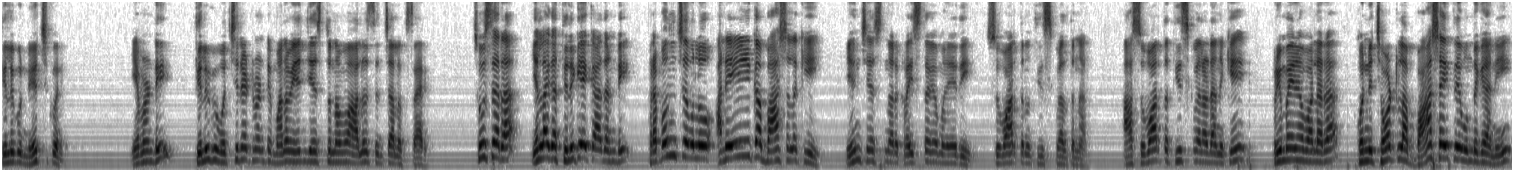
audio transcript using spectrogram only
తెలుగు నేర్చుకొని. ఏమండి? తెలుగు వచ్చినటువంటి మనం ఏం చేస్తున్నామో ఆలోచించాలి ఒకసారి. చూసారా? ఇలాగ తెలుగే కాదండి. ప్రపంచంలో అనేక భాషలకి ఏం చేస్తున్నారు? క్రైస్తవ్యం అనేది సువార్తను తీసుకువెళ్తున్నారు. ఆ సువార్త తీసుకువెళ్ళడానికే ప్రియమైన వాళ్ళరా కొన్ని చోట్ల భాష అయితే ఉంది కానీ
